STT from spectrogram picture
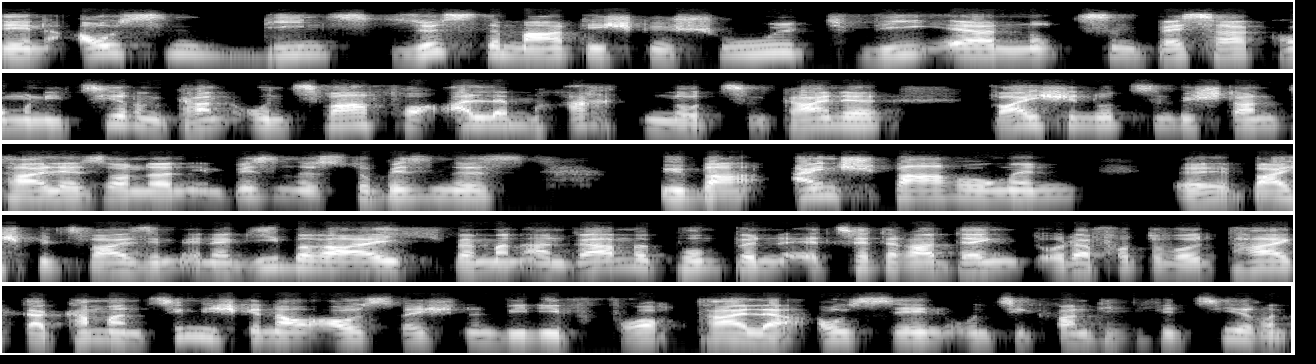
den Außendienst systematisch geschult, wie er Nutzen besser kommunizieren kann. Und zwar vor allem harten Nutzen, keine weichen Nutzenbestandteile, sondern im Business to Business über Einsparungen, äh, beispielsweise im Energiebereich, wenn man an Wärmepumpen etc. denkt oder Photovoltaik, da kann man ziemlich genau ausrechnen, wie die Vorteile aussehen und sie quantifizieren.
